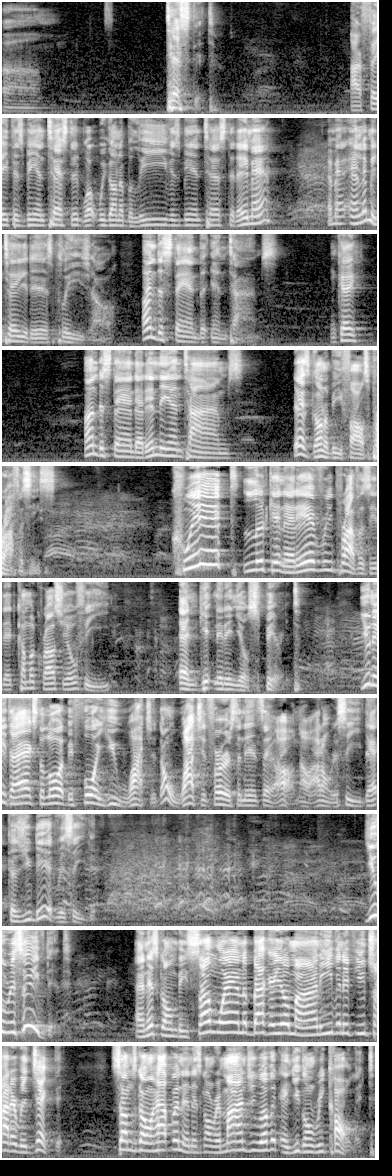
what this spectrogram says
um, tested. Our faith is being tested. What we're going to believe is being tested. Amen? Amen. And let me tell you this, please, y'all. Understand the end times. Okay? Understand that in the end times, there's going to be false prophecies. Quit looking at every prophecy that come across your feed and getting it in your spirit. You need to ask the Lord before you watch it. Don't watch it first and then say, oh, no, I don't receive that, because you did receive it. You received it. And it's going to be somewhere in the back of your mind, even if you try to reject it. Something's going to happen and it's going to remind you of it and you're going to recall it.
